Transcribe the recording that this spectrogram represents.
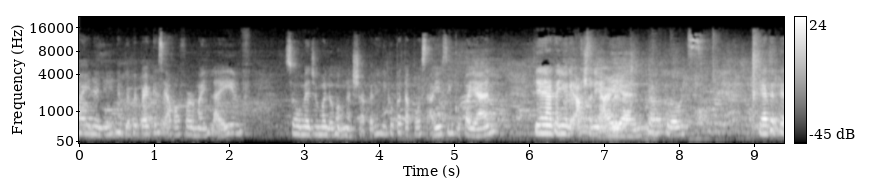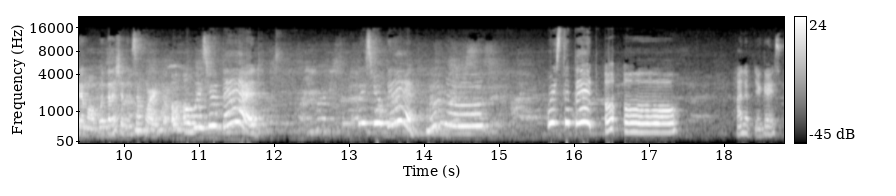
finally. Nagpe-prepare kasi ako for my live. So medyo maluwang na siya. Pero hindi ko pa tapos. Ayusin ko pa yan. Tingnan natin yung reaction ni Arian. From clothes. Tingnan natin, tingnan mo. Punta na siya dun sa kwarto. Oh, oh, where's your bed? Where's your bed? No, no. Where's the bed? Uh-oh. Hanap niya guys.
